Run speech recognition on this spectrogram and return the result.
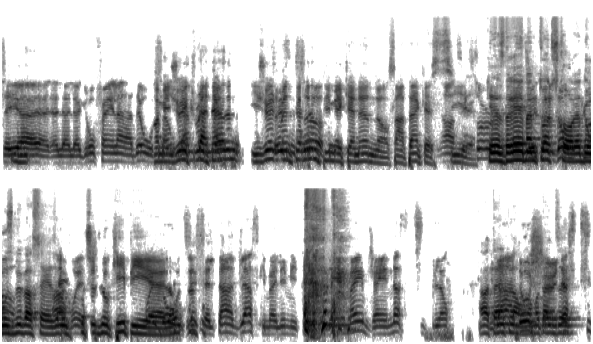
C'est Mhm. euh, le, le gros Finlandais au Ouais, mais centre. il joue avec. Rintanen. Il joue avec Rintanen puis McKinnon. Là. On s'entend que Non, si. c'est euh, sûr. Chris Dre, même toi, tu scorais d'autres 12 gars. buts par saison. Ah. Suzuki puis Ouais, euh, c'est le temps de glace qui m'a limité. Même, j'ai un hostie de plomb. Ah, t'as un plomb, douche, on j'ai va te le un dire. hostie.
